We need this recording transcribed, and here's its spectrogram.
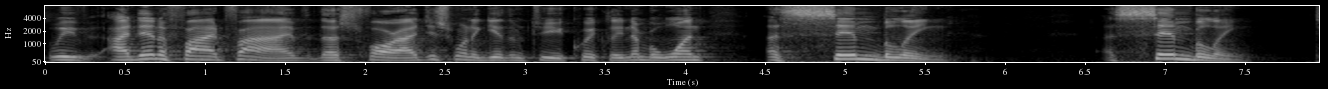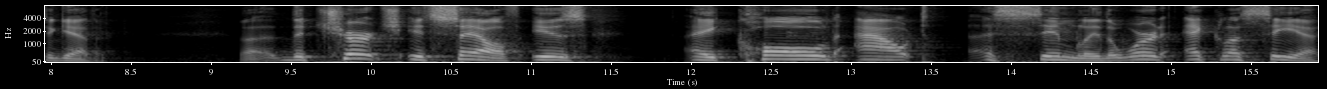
we've identified five thus far. I just want to give them to you quickly. Number one, assembling. Assembling together. Uh, the church itself is a called out assembly. The word ecclesia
